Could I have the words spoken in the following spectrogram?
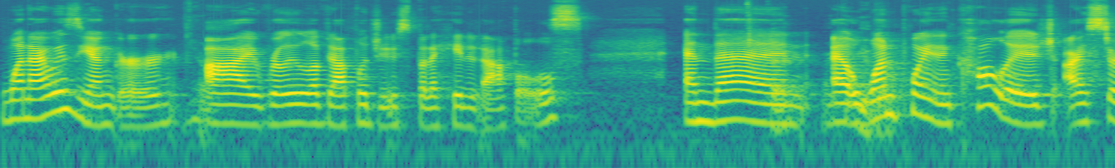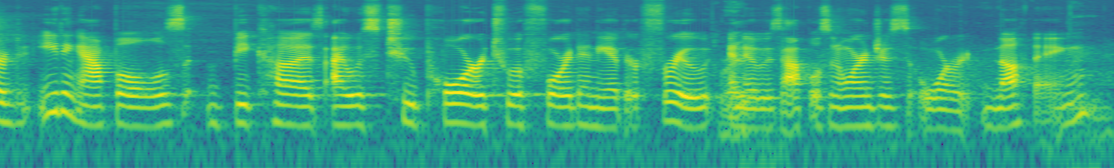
when I was younger, I really loved apple juice, but I hated apples. And then Okay, at one that. point in college, I started eating apples because I was too poor to afford any other fruit, Right. and it was apples and oranges or nothing.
